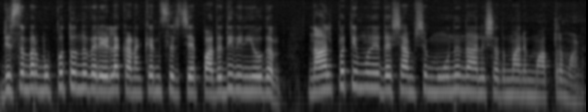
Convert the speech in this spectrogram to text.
ഡിസംബർ മുപ്പത്തൊന്ന് വരെയുള്ള കണക്കനുസരിച്ച് പദ്ധതി വിനിയോഗം നാൽപ്പത്തിമൂന്ന് ദശാംശം മൂന്ന് നാല് ശതമാനം മാത്രമാണ്.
